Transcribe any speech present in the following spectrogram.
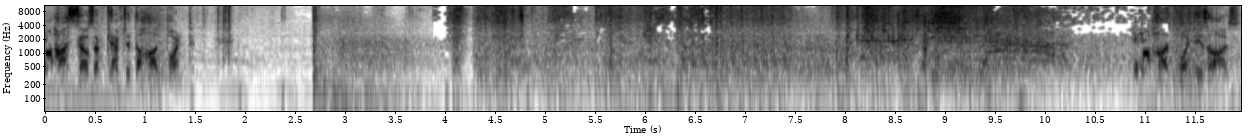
Hostiles have captured the hard point. Hard point is ours.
